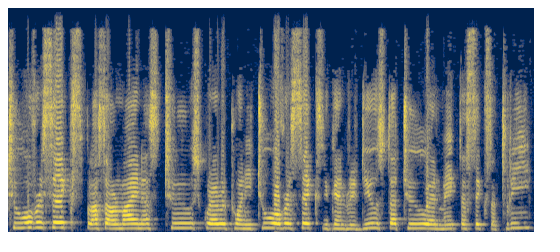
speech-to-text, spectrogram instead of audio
2 over 6 plus or minus 2 square root 22 over 6. You can reduce the 2 and make the 6 a 3.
